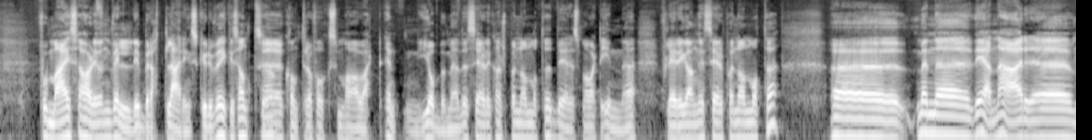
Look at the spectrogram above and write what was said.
for meg så har det jo en veldig bratt læringskurve, ikke sant. Ja. Kontra folk som har vært enten jobber med det, ser det kanskje på en annen måte. Dere som har vært inne flere ganger, ser det på en annen måte. Eh, men eh, det ene er eh,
